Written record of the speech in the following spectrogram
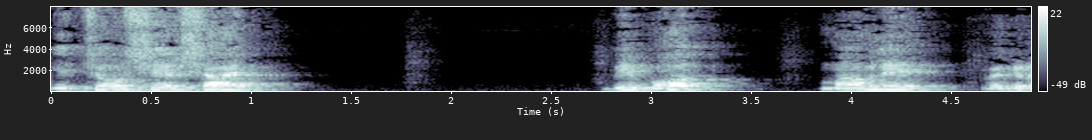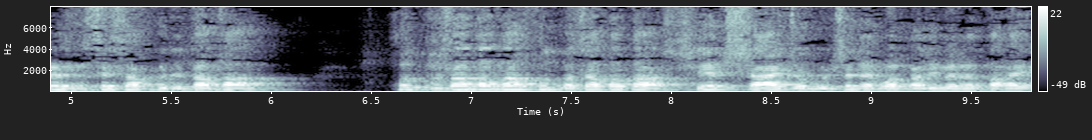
ये चोर शेख शायद भी बहुत मामले वेंकटेश एसआई साहब को देता था, खुद फंसाता था, खुद बचाता था। शेख शायद जो गुलशन अकबर गली में रहता है,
